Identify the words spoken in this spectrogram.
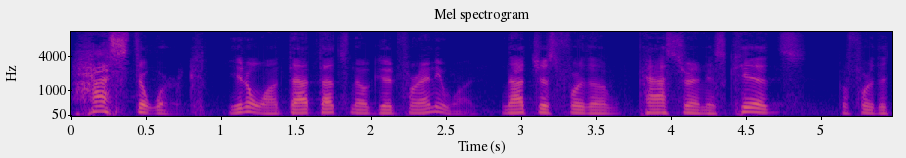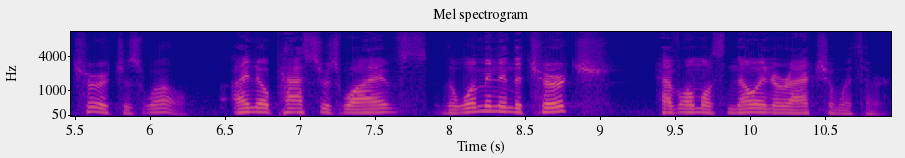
has to work. You don't want that. That's no good for anyone. Not just for the pastor and his kids, but for the church as well. I know pastors' wives, the women in the church have almost no interaction with her.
